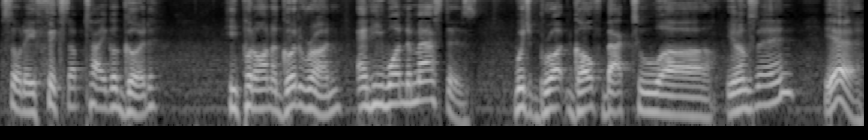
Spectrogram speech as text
So they fix up Tiger good. He put on a good run and he won the Masters, which brought golf back to uh, you know what I'm saying? Yeah.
